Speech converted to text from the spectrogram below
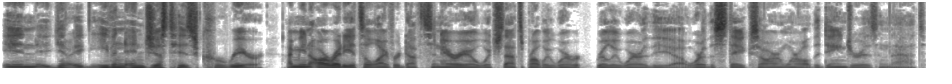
in you know even in just his career. I mean, already it's a life or death scenario, which that's probably where really where the uh, where the stakes are and where all the danger is in that.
